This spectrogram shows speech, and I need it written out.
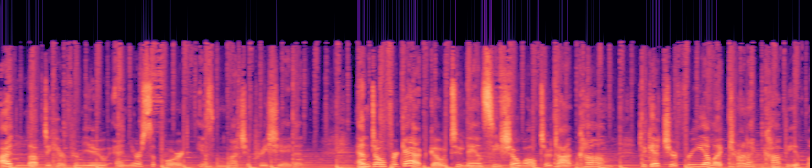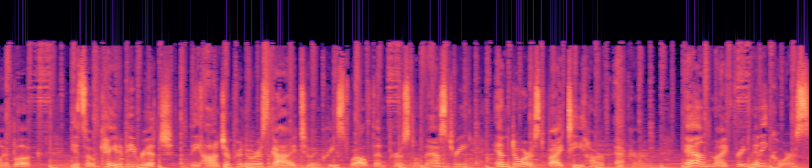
I'd love to hear from you, and your support is much appreciated. And don't forget, go to nancyshowalter.com to get your free electronic copy of my book, It's Okay to Be Rich The Entrepreneur's Guide to Increased Wealth and Personal Mastery, endorsed by T. Harv Eker and my free mini course,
